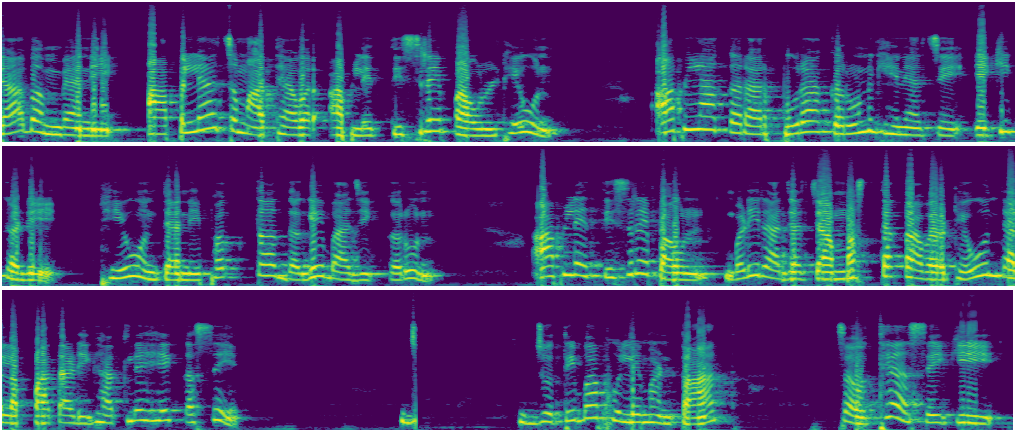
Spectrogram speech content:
त्या बंब्याने आपल्याच माथ्यावर आपले तिसरे पाऊल ठेवून आपला करार पुरा करून घेण्याचे एकीकडे ठेवून त्याने फक्त दगेबाजी करून आपले तिसरे पाऊल बळीराजाच्या मस्तकावर ठेवून त्याला पाताळी घातले हे कसे? ज्योतिबा फुले म्हणतात चौथे असे की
